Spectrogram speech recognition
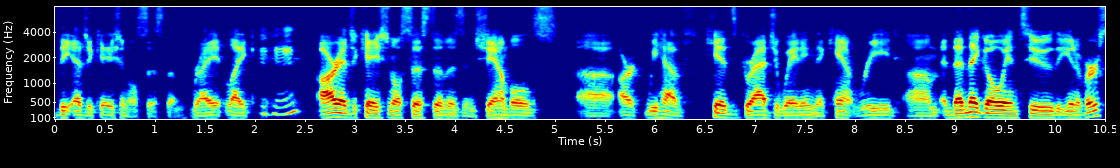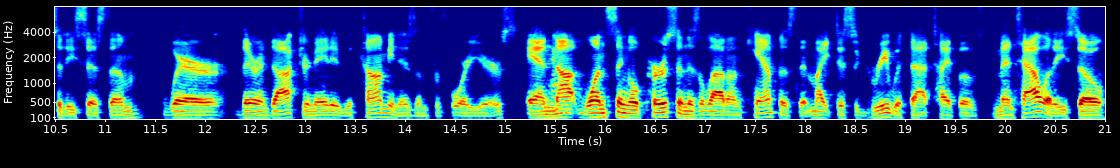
the educational system, right? Like, mm-hmm. our educational system is in shambles. Uh, our we have kids graduating that can't read, um, and then they go into the university system where they're indoctrinated with communism for four years and not one single person is allowed on campus that might disagree with that type of mentality. So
